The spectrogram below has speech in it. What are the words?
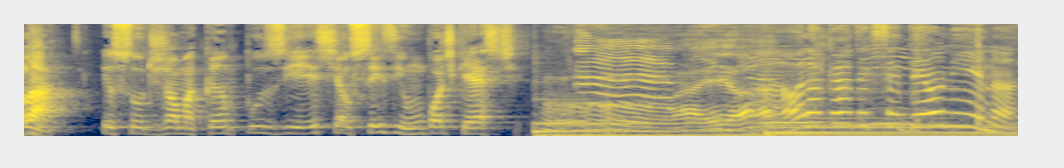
Olá, eu sou o Djalma Campos e este é o 6 e 1 Podcast. Aí, ó. Ah, olha a carta que você deu, Nina.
